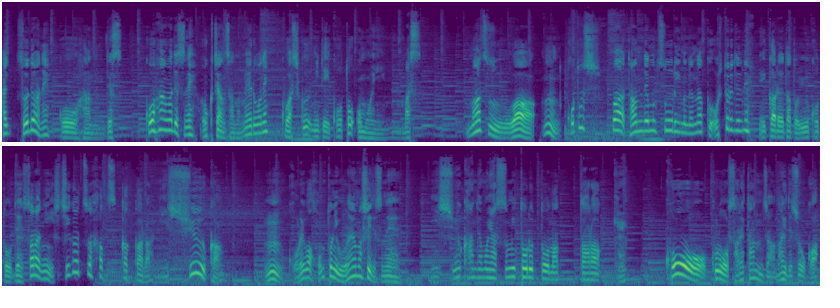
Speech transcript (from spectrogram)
はい。それではね、後半です。後半はですね、奥ちゃんさんのメールをね、詳しく見ていこうと思います。まずは、うん、今年はタンデムツーリングでなくお一人でね、行かれたということで、さらに7月20日から2週間。うん、これは本当に羨ましいですね。2週間でも休み取るとなったら結構苦労されたんじゃないでしょうか。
